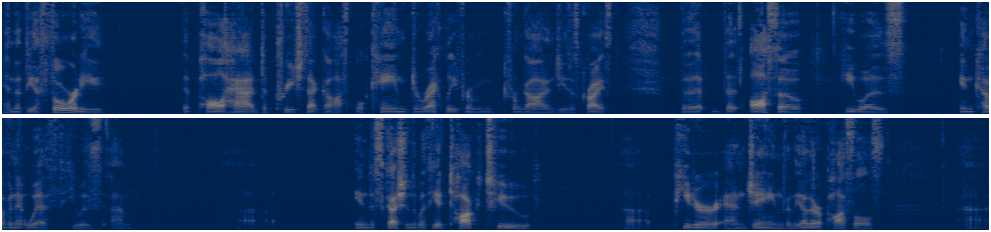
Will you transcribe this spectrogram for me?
and that the authority that Paul had to preach that gospel came directly from from God and Jesus Christ. That that also he was in covenant with, he was um, uh, in discussions with, he had talked to uh, Peter and James and the other apostles uh,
